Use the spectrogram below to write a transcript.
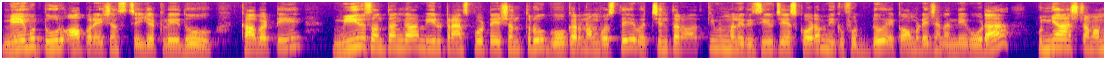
మేము టూర్ ఆపరేషన్స్ చేయట్లేదు కాబట్టి మీరు సొంతంగా మీరు ట్రాన్స్పోర్టేషన్ త్రూ గోకర్ణం వస్తే వచ్చిన తర్వాతకి మిమ్మల్ని రిసీవ్ చేసుకోవడం మీకు ఫుడ్ అకామిడేషన్ అన్నీ కూడా పుణ్యాశ్రమం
